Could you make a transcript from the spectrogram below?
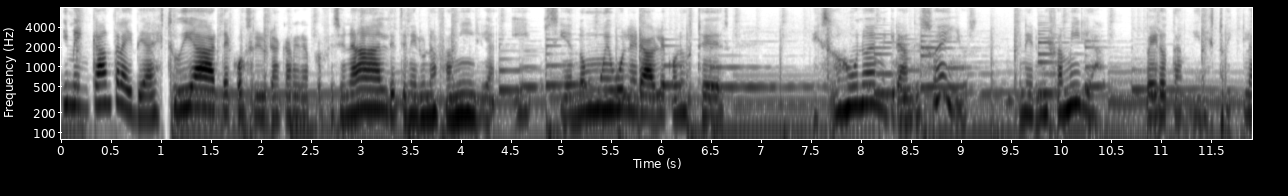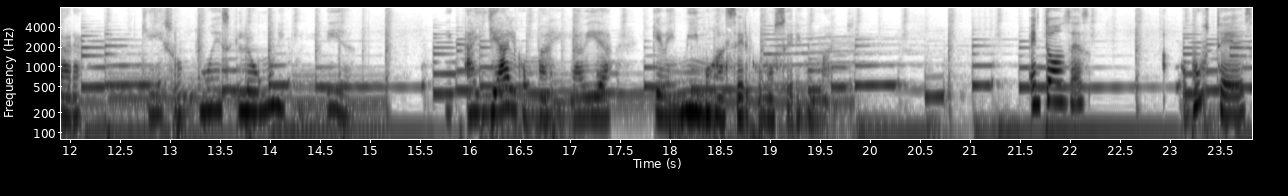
Y me encanta la idea de estudiar, de construir una carrera profesional, de tener una familia. Y siendo muy vulnerable con ustedes, eso es uno de mis grandes sueños, tener mi familia. Pero también estoy clara que eso no es lo único en la vida. Hay algo más en la vida que venimos a hacer como seres humanos. Entonces, ustedes,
